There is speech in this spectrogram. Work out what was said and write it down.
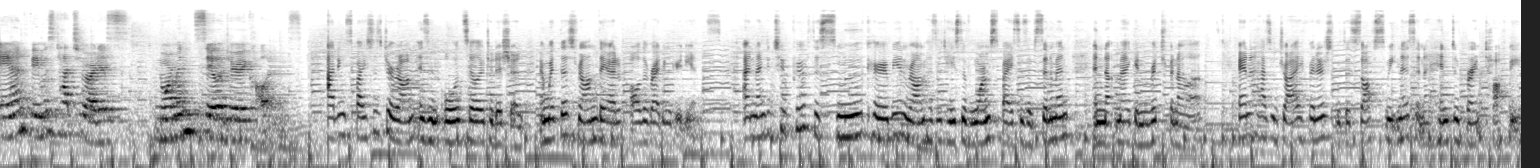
and famous tattoo artist, Norman Sailor Jerry Collins. Adding spices to rum is an old sailor tradition, and with this rum, they added all the right ingredients. At 92 proof, this smooth Caribbean rum has a taste of warm spices of cinnamon and nutmeg and rich vanilla. And it has a dry finish with a soft sweetness and a hint of burnt toffee.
